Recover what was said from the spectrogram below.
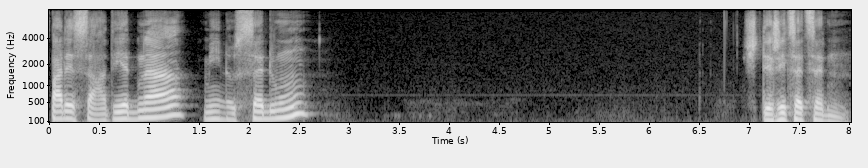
šest. Padesát jedna minus 7, 47.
